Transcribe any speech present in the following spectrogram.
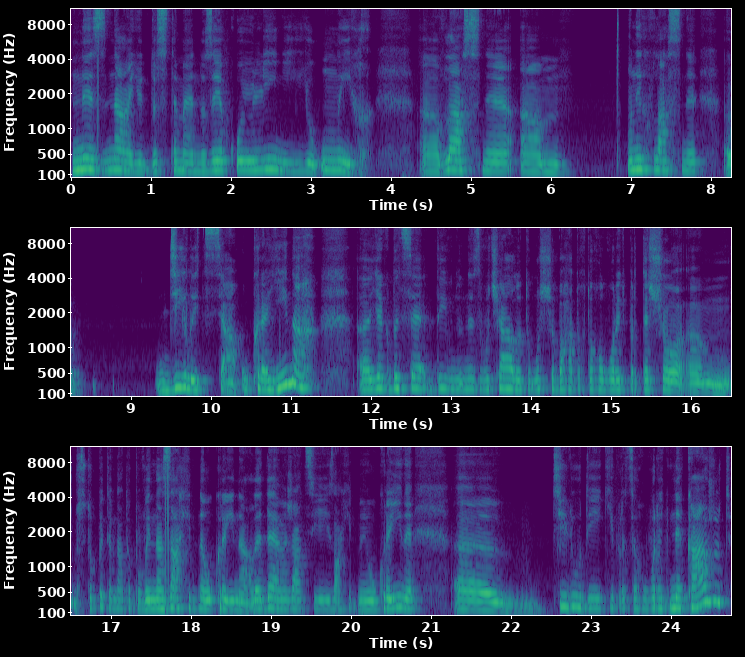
не знають достеменно, за якою лінією у них е, власне ем, у них власне е, ділиться Україна, якби це дивно не звучало, тому що багато хто говорить про те, що ем, вступити в НАТО повинна Західна Україна, але де межа цієї Західної України? Е, ті люди, які про це говорять, не кажуть.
